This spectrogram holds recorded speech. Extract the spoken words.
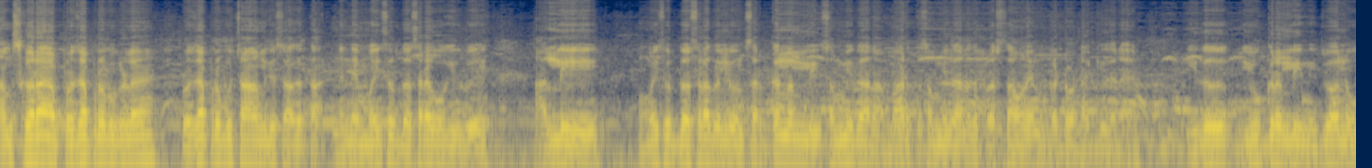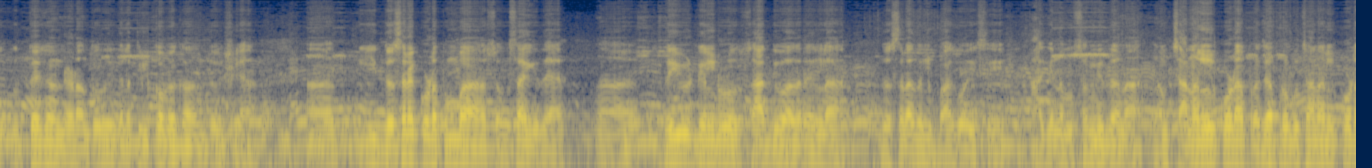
ನಮಸ್ಕಾರ ಪ್ರಜಾಪ್ರಭುಗಳೇ, ಪ್ರಜಾಪ್ರಭು ಚಾನಲ್ಗೆ ಸ್ವಾಗತ. ನಿನ್ನೆ ಮೈಸೂರು ದಸರಾಗೆ ಹೋಗಿದ್ವಿ. ಅಲ್ಲಿ ಮೈಸೂರು ದಸರಾದಲ್ಲಿ ಒಂದು ಸರ್ಕಲಲ್ಲಿ ಸಂವಿಧಾನ, ಭಾರತ ಸಂವಿಧಾನದ ಪ್ರಸ್ತಾವನೆಯನ್ನು ಕಟ್ಔಟ್ ಹಾಕಿದ್ದಾರೆ. ಇದು ಯುವಕರಲ್ಲಿ ನಿಜವಾಗ್ಲೂ ಉತ್ತೇಜನ ನೀಡೋಂಥದ್ದು, ಇದೆಲ್ಲ ತಿಳ್ಕೊಬೇಕಾದಂಥ ವಿಷಯ. ಈ ದಸರಾ ಕೂಡ ತುಂಬ ಸೊಗಸಾಗಿದೆ. ದಯವಿಟ್ಟು ಎಲ್ಲರೂ ಸಾಧ್ಯವಾದರೆ ಎಲ್ಲ ದಸರಾದಲ್ಲಿ ಭಾಗವಹಿಸಿ, ಹಾಗೆ ನಮ್ಮ ಸಂವಿಧಾನ, ನಮ್ಮ ಚಾನಲ್ ಕೂಡ, ಪ್ರಜಾಪ್ರಭು ಚಾನಲ್ ಕೂಡ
